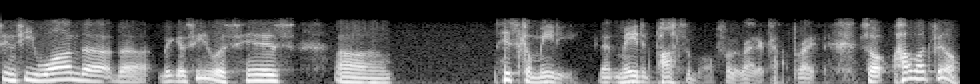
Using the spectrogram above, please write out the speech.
since he won the, the because he was his um, his committee that made it possible for the Ryder Cup, right? So, how about Phil?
